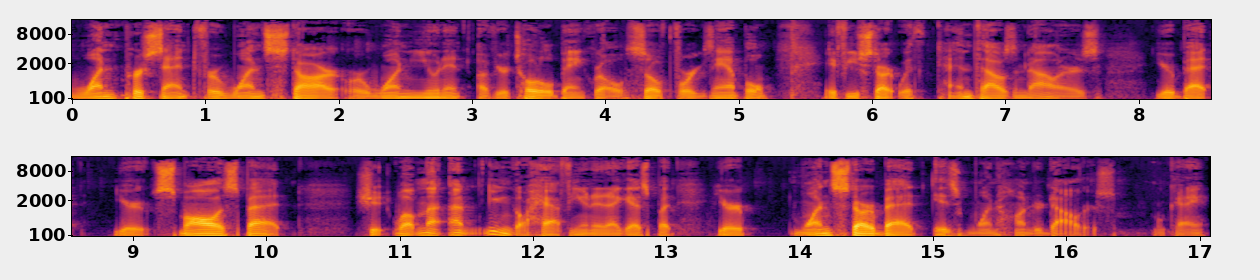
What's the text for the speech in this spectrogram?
1% for one star or one unit of your total bankroll. So, for example, if you start with $10,000, your bet, your smallest bet, should well not um, you can go half unit I guess, but your one star bet is one hundred dollars. Okay,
